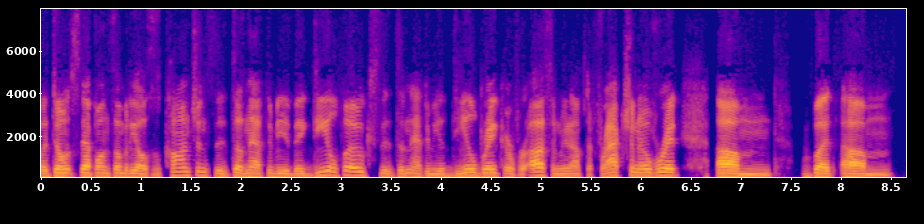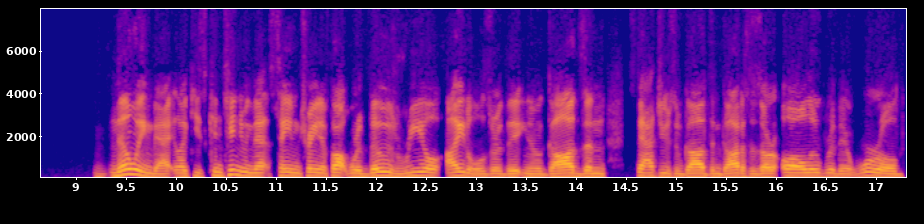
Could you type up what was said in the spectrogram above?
But don't step on somebody else's conscience. This doesn't have to be a big deal, folks. This doesn't have to be a deal breaker for us, and we don't have to fraction over it. Um, but um, knowing that like he's continuing that same train of thought where those real idols or the you know gods and statues of gods and goddesses are all over their world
